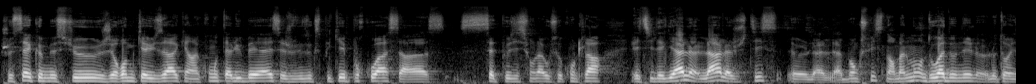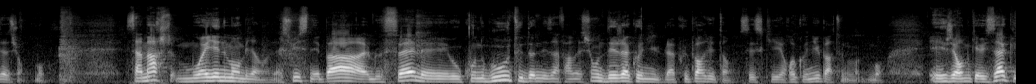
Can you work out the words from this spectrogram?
je sais que monsieur Jérôme Cahuzac a un compte à l'UBS et je vais vous expliquer pourquoi cette position-là ou ce compte-là est illégal, là, la justice, euh, la, la banque suisse, normalement, doit donner l'autorisation. Bon. Ça marche moyennement bien. La Suisse n'est pas le fait, mais au compte-goutte ou donne des informations déjà connues, la plupart du temps. C'est ce qui est reconnu par tout le monde. Bon. Et Jérôme Cahuzac,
